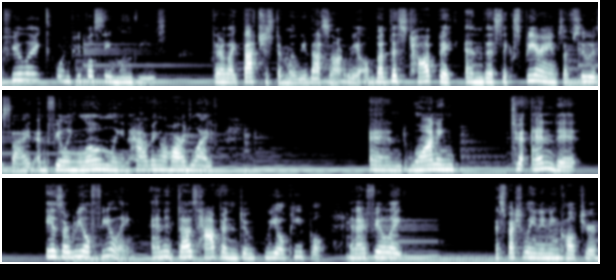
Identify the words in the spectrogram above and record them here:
I feel like when people see movies, they're like, that's just a movie, that's not real. But this topic and this experience of suicide and feeling lonely and having a hard life and wanting to end it is a real feeling. And it does happen to real people. And I feel like, especially in Indian culture,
